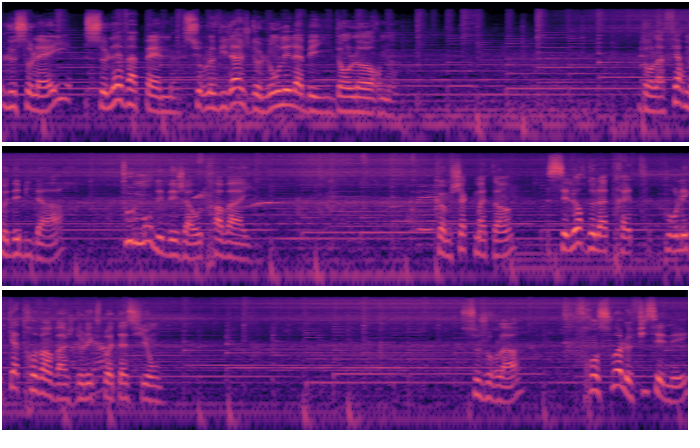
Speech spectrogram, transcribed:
Le soleil se lève à peine sur le village de Lonlay-l'Abbaye dans l'Orne. Dans la ferme des Bidards, tout le monde est déjà au travail. Comme chaque matin, c'est l'heure de la traite pour les 80 vaches de l'exploitation. Ce jour-là, François, le fils aîné,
